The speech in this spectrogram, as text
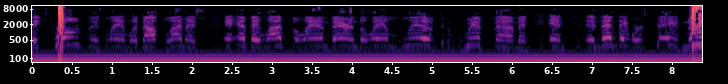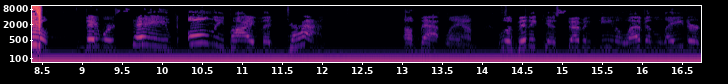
they chose this lamb without blemish, and, and they left the lamb there, and the lamb lived with them, and, and, and then they were saved. No, they were saved only by the death of that lamb. Leviticus 17:11 later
